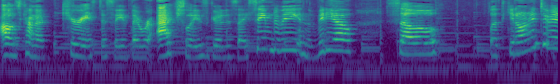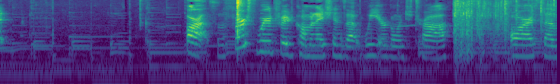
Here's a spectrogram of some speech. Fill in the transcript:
I was kind of curious to see if they were actually as good as they seem to be in the video. So let's get on into it. Alright, so the first weird food combinations that we are going to try are some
